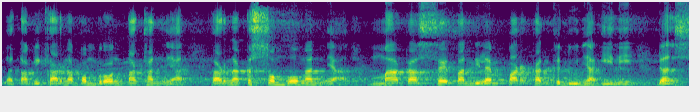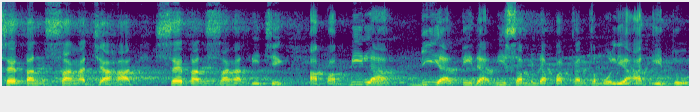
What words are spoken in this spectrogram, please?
Tetapi karena pemberontakannya, karena kesombongannya, maka setan dilemparkan ke dunia ini. Dan setan sangat jahat. Setan sangat licik. Apabila dia tidak bisa mendapatkan kemuliaan itu,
